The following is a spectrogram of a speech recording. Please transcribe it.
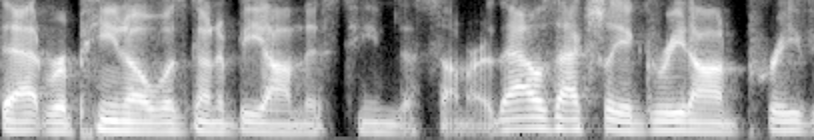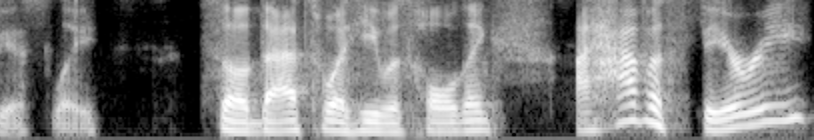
that Rapinoe was going to be on this team this summer. That was actually agreed on previously. So that's what he was holding. I have a theory.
